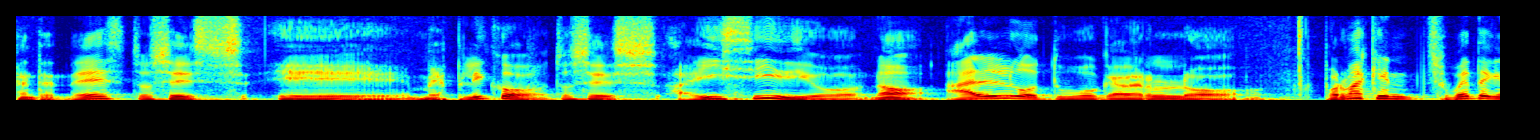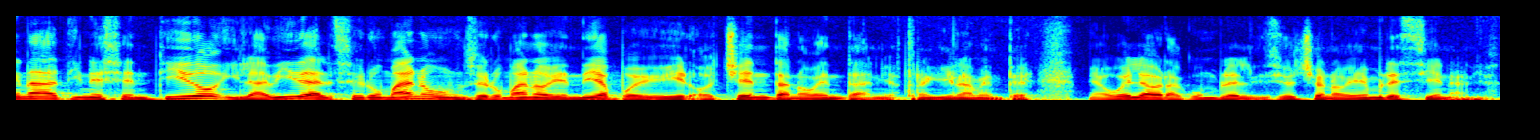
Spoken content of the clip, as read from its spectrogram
¿Entendés? Entonces, eh, ¿me explico? Entonces, ahí sí digo, no, algo tuvo que haberlo por más que suponete que nada tiene sentido y la vida del ser humano, un ser humano hoy en día puede vivir 80, 90 años tranquilamente. Mi abuela ahora cumple el 18 de noviembre 100 años.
